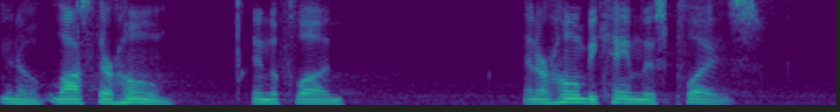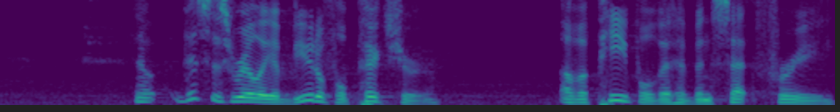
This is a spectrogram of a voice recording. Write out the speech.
you know, lost their home in the flood. And her home became this place. You know, this is really a beautiful picture of a people that have been set free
